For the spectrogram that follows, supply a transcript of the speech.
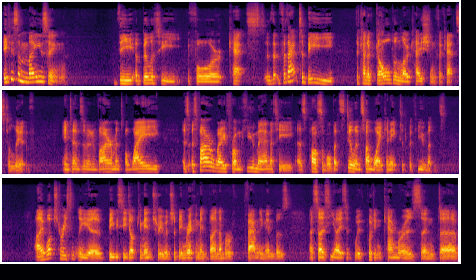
is amazing the ability for cats for that to be the kind of golden location for cats to live in terms of an environment away as, as far away from humanity as possible, but still in some way connected with humans. I watched recently a BBC documentary which had been recommended by a number of family members associated with putting cameras and uh,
